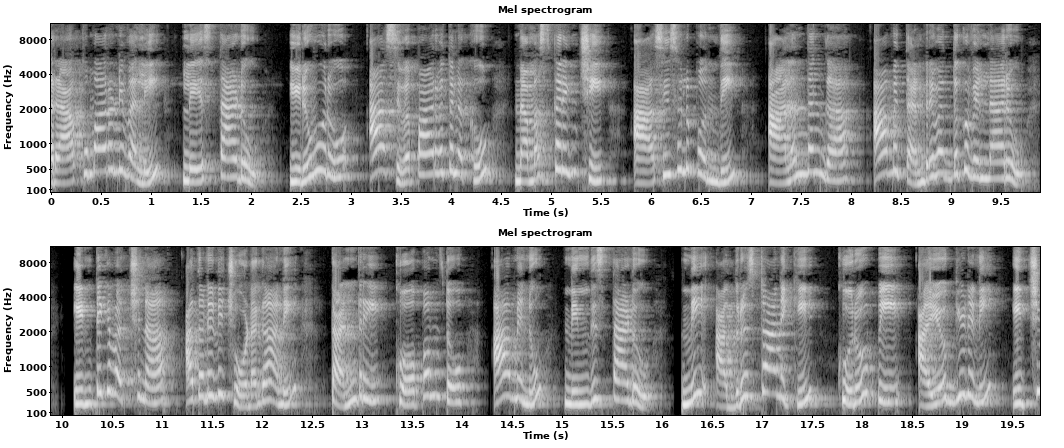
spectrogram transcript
రాకుమారుని వలె లేస్తాడు. ఇరువురు ఆ శివపార్వతులకు నమస్కరించి ఆశీసులు పొంది ఆనందంగా ఆమె తండ్రి వద్దకు వెళ్ళారు ఇంటికి వచ్చిన అతడిని చూడగానే తండ్రి కోపంతో ఆమెను నిందిస్తాడు. నీ అదృష్టానికి కురూపి అయోగ్యుడిని ఇచ్చి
